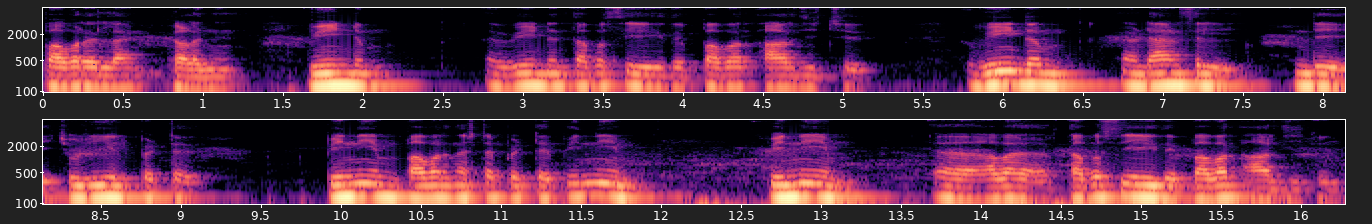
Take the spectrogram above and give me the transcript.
പവറെല്ലാം കളഞ്ഞ് വീണ്ടും വീണ്ടും തപസ് ചെയ്ത് പവർ ആർജിച്ച് വീണ്ടും ഡാൻസിന്റെ ചുഴിയിൽപ്പെട്ട് പിന്നെയും പവർ നഷ്ടപ്പെട്ട് പിന്നെയും പിന്നെയും അവർ തപസ് ചെയ്ത് പവർ ആർജിക്കുന്നു.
